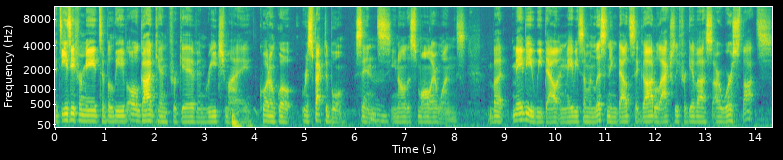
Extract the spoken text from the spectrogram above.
it's easy for me to believe, oh, God can forgive and reach my quote unquote respectable sins, mm. you know, the smaller ones. But maybe we doubt, and maybe someone listening doubts that God will actually forgive us our worst thoughts,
